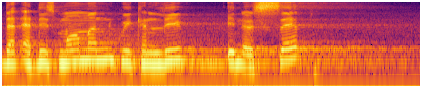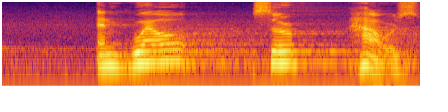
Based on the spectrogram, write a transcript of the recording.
that at this moment we can live in a safe and well served house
